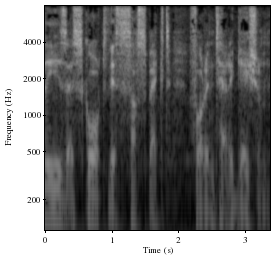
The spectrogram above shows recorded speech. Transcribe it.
Please escort this suspect for interrogation.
